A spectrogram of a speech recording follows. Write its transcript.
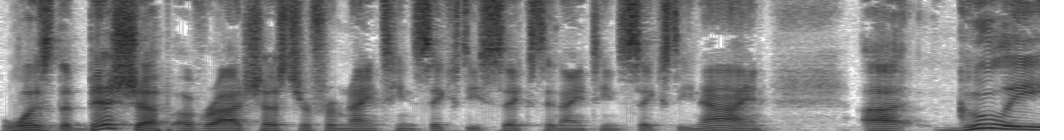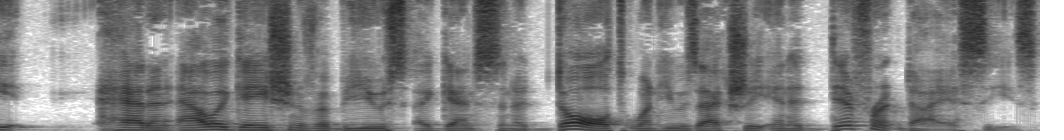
was the bishop of Rochester from 1966 to 1969. Uh, Guli had an allegation of abuse against an adult when he was actually in a different diocese.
